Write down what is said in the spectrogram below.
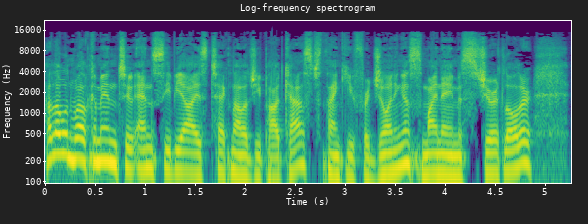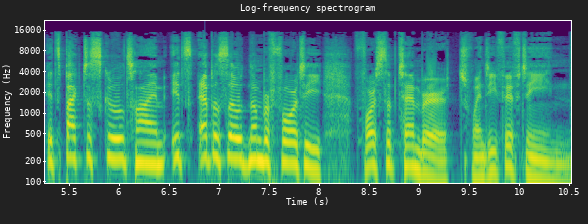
Hello and welcome into NCBI's Technology Podcast. Thank you for joining us. My name is Stuart Lawler. It's back to school time. It's episode number 40 for September 2015.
